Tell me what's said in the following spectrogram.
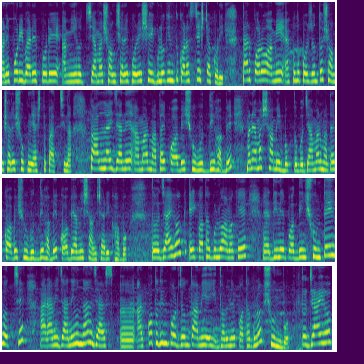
মানে পরিবারের পরে আমি হচ্ছে আমার সংসারে পড়ে সেইগুলো কিন্তু করার চেষ্টা করি। তারপরও আমি এখনও পর্যন্ত সংসারে সুখ নিয়ে আসতে পারছি না। তো আল্লাহ জানে আমার মাথায় কবে সুবুদ্ধি হবে। মানে আমার স্বামীর বক্তব্য যে আমার মাথায় কবে সুবুদ্ধি হবে, কবে আমি সাংসারিক হব। তো যাই হোক, এই কথাগুলো আমাকে দিনের পর দিন শুনতেই হচ্ছে। আর আমি জানিও না যে আর কতদিন পর্যন্ত আমি এই ধরনের কথাগুলো শুনব। তো যাই হোক,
